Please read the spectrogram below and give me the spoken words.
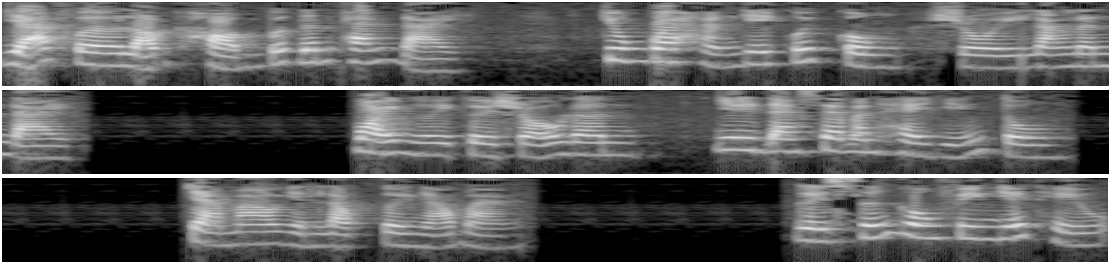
giả vờ lõm khom bước đến khán đài chung qua hàng dây cuối cùng rồi lăn lên đài. Mọi người cười rộ lên, như đang xem anh hề diễn tuồng. Chà mau nhìn Lộc cười ngạo mạn. Người xứng ngôn phiên giới thiệu.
